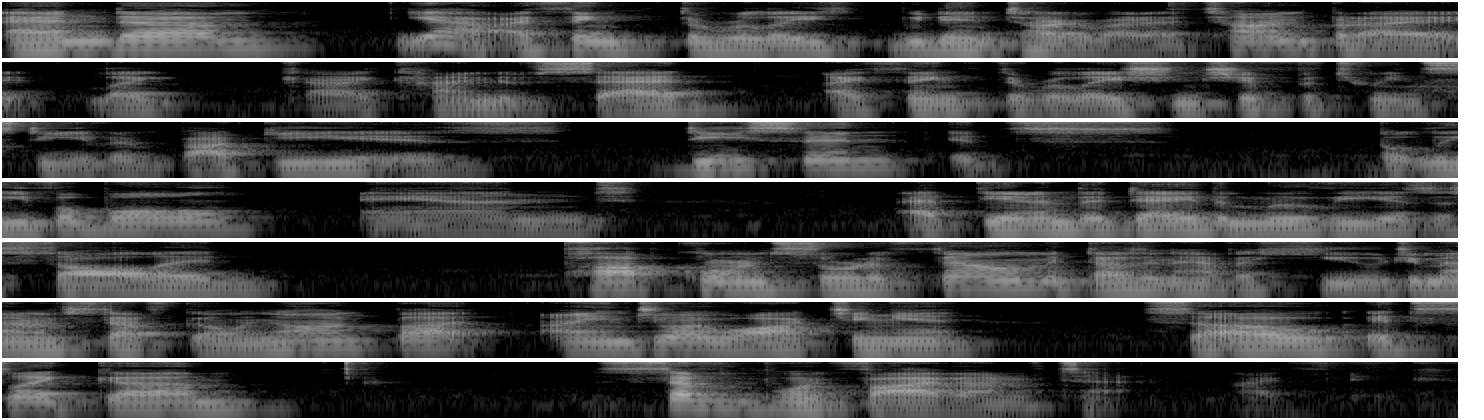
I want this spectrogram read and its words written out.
And um, yeah, I think the relate we didn't talk about it a ton, but I like I kind of said I think the relationship between Steve and Bucky is decent. It's believable. And at the end of the day, the movie is a solid popcorn sort of film. It doesn't have a huge amount of stuff going on, but I enjoy watching it. So it's like um, 7.5 out of 10, I think.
